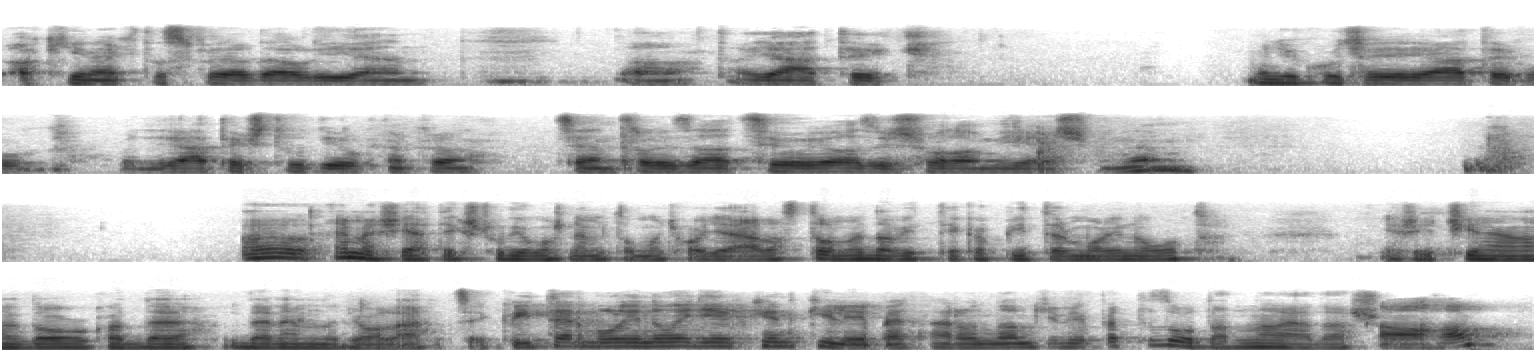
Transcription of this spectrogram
a Kinect az például ilyen a, a játék, mondjuk úgy, hogy a játékok, vagy a játékstúdióknak a centralizációja, az is valami ilyesmi, nem? A MS játékstúdió most nem tudom, hogy hogy áll. Azt tudom, hogy a Peter Molinót és így csinálnak dolgokat, de, de nem nagyon látszik. Peter Molino egyébként kilépett már onnan. Kilépett az oda, ráadásul. Aha.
